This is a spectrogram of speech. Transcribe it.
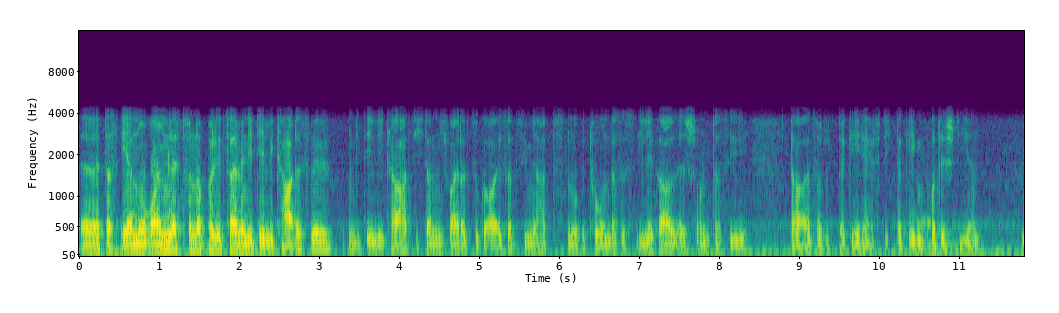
äh, dass er nur räumen lässt von der Polizei, wenn die DWK das will. Und die DWK hat sich dann nicht weiter dazu geäußert. Sie mir hat nur betont, dass es illegal ist und dass sie da also dagegen, heftig dagegen protestieren.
